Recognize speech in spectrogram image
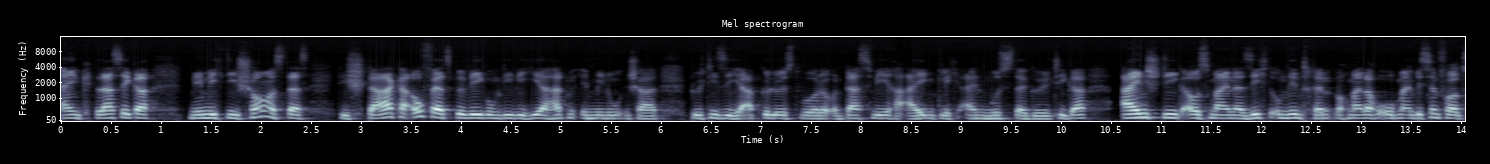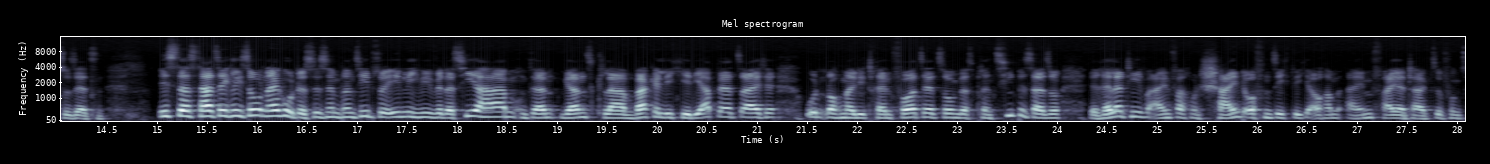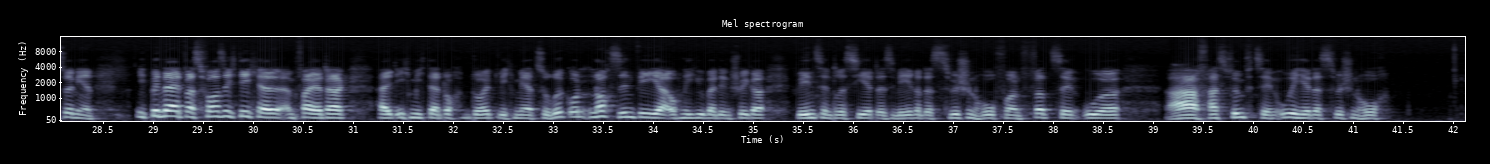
ein Klassiker, nämlich die Chance, dass die starke Aufwärtsbewegung, die wir hier hatten im Minutenchart, durch diese hier abgelöst wurde. Und das wäre eigentlich ein mustergültiger Einstieg aus meiner Sicht, um den Trend nochmal nach oben ein bisschen fortzusetzen. Ist das tatsächlich so? Na gut, es ist im Prinzip so ähnlich, wie wir das hier haben und dann ganz klar wackelig hier die Abwärtsseite und nochmal die Trendfortsetzung. Das Prinzip ist also relativ einfach und scheint offensichtlich auch an einem Feiertag zu funktionieren. Ich bin da etwas vorsichtig, äh, am Feiertag halte ich mich da doch deutlich mehr zurück und noch sind wir ja auch nicht über den Trigger. Wen es interessiert, es wäre das Zwischenhoch von 14 Uhr ah, fast 15 Uhr hier das Zwischenhoch.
